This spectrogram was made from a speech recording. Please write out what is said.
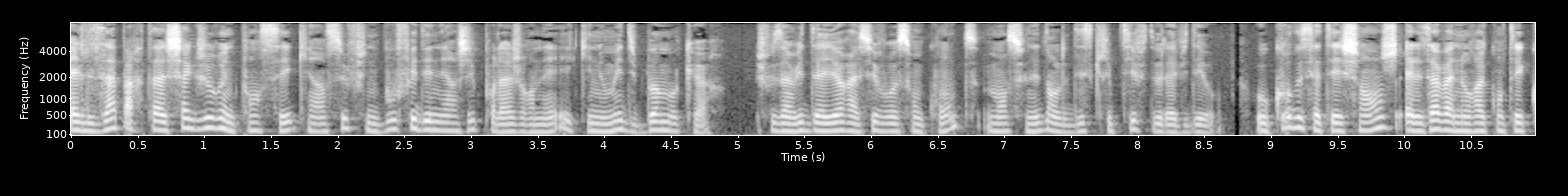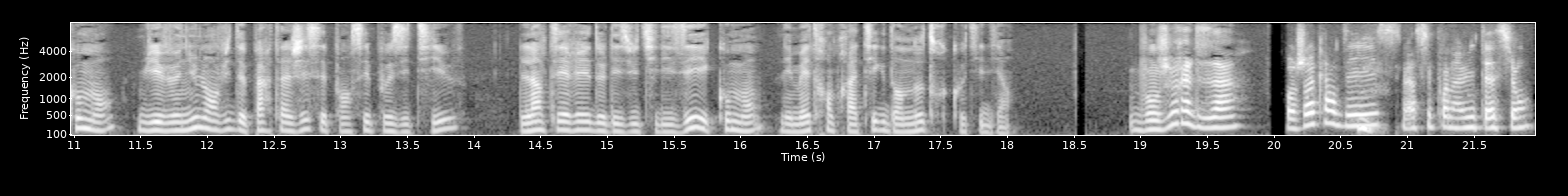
Elsa partage chaque jour une pensée qui insuffle une bouffée d'énergie pour la journée et qui nous met du baume au cœur. Je vous invite d'ailleurs à suivre son compte, mentionné dans le descriptif de la vidéo. Au cours de cet échange, Elsa va nous raconter comment lui est venue l'envie de partager ses pensées positives, l'intérêt de les utiliser et comment les mettre en pratique dans notre quotidien. Bonjour Elsa. Bonjour Candice, merci pour l'invitation.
